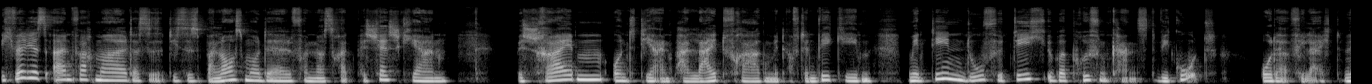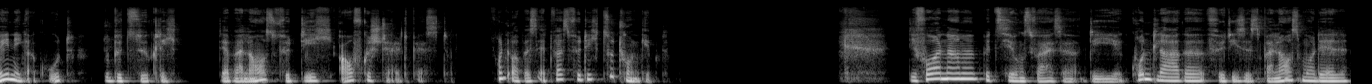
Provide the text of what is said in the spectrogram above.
Ich will jetzt einfach mal das, dieses Balance-Modell von Nosrat Pescheshkian beschreiben und dir ein paar Leitfragen mit auf den Weg geben, mit denen du für dich überprüfen kannst, wie gut oder vielleicht weniger gut du bezüglich der Balance für dich aufgestellt bist und ob es etwas für dich zu tun gibt. Die Vorname bzw. die Grundlage für dieses Balance-Modell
